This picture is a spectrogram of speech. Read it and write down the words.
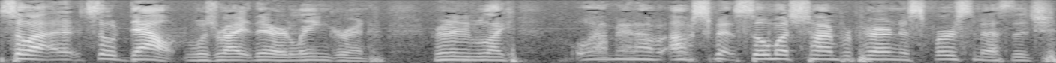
So, I, so doubt was right there, lingering, be like, well, man, I've, I've, spent so much time preparing this first message,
